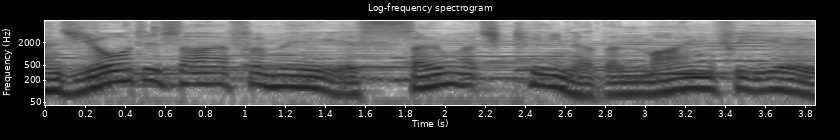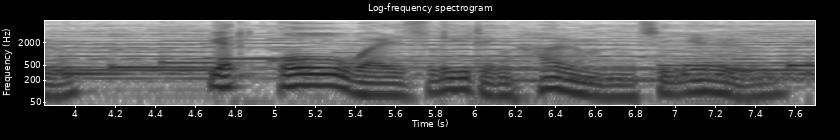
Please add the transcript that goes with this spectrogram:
and your desire for me is so much keener than mine for you, yet always leading home to you.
